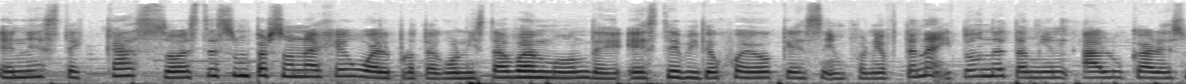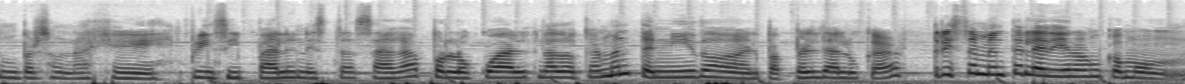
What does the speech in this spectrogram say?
en este caso este es un personaje o el protagonista Belmont de este videojuego que es Symphony of the Night, donde también Alucard es un personaje principal en esta saga, por lo cual, dado que han mantenido el papel de Alucard, tristemente le dieron como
